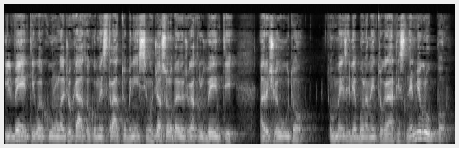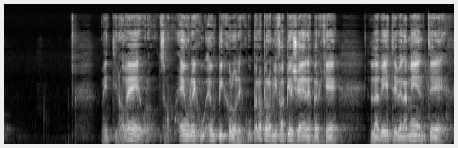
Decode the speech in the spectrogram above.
Il 20 qualcuno l'ha giocato come estratto benissimo, già solo per aver giocato il 20 ha ricevuto un mese di abbonamento gratis nel mio gruppo. 29 euro, insomma, è un, è un piccolo recupero, però mi fa piacere perché l'avete veramente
